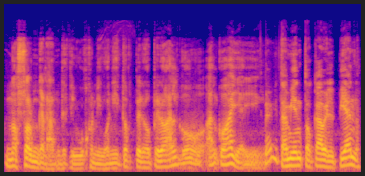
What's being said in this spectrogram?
no son grandes dibujos ni bonitos, pero, pero algo, algo hay ahí. Y también tocaba el piano.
